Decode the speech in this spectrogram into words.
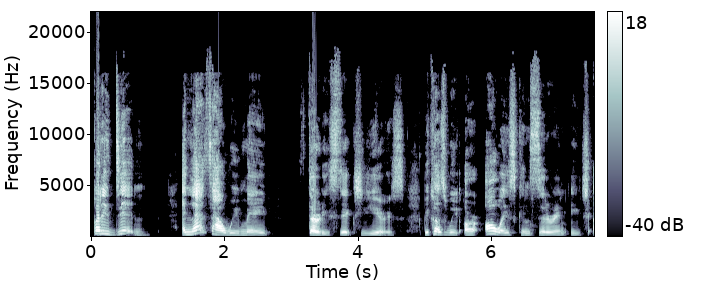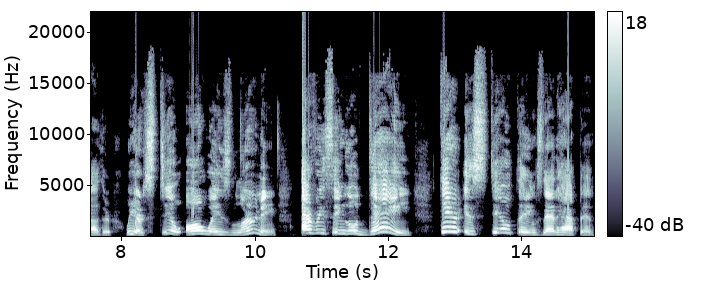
but he didn't. And that's how we made 36 years because we are always considering each other. We are still always learning every single day. There is still things that happen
